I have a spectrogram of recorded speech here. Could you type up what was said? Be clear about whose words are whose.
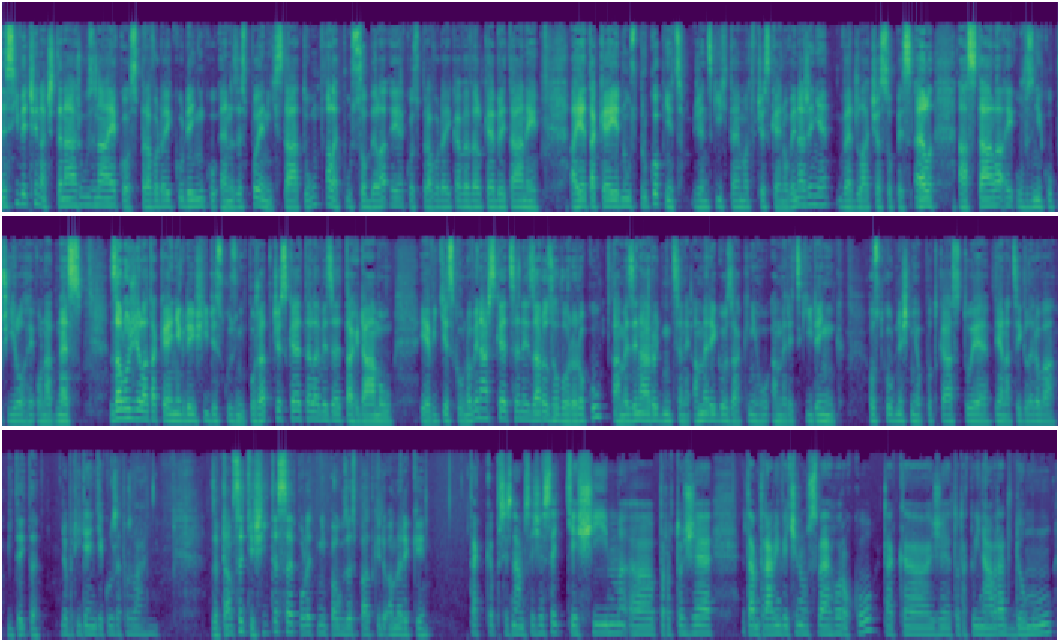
Speaker 1: Dnes ji většina čtenářů zná jako zpravodajku deníku N ze Spojených států, ale působila i jako zpravodajka ve Velké Británii a je také jednou z průkopnic ženských témat v české novinařině, vedla časopis L a stála i u vzniku přílohy Ona dnes. Založila také někdejší diskuzní pořad České televize Tak dámou. Je vítězkou novinářské ceny za rozhovor roku a mezinárodní ceny Amerigo za knihu Americký deník. Hostkou dnešního podcastu je Jana Ciglerová. Vítejte.
Speaker 2: Dobrý den, děkuji za pozvání.
Speaker 1: Zeptám se, těšíte se po letní pauze zpátky do Ameriky?
Speaker 2: Tak přiznám se, že se těším, eh, protože tam trávím většinu svého roku, takže je to takový návrat domů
